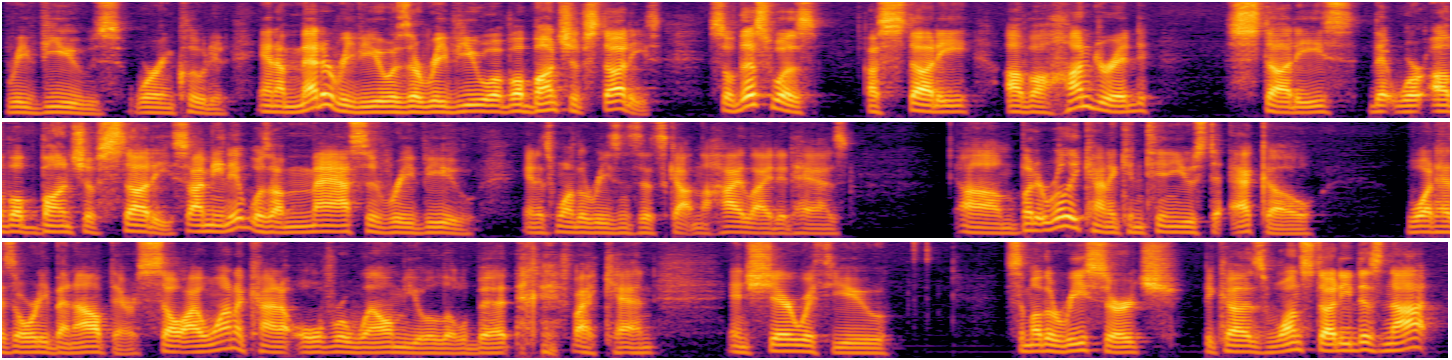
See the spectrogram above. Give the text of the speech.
reviews were included. And a meta review is a review of a bunch of studies. So this was a study of a hundred studies that were of a bunch of studies. I mean, it was a massive review, and it's one of the reasons it's gotten the highlight it has. Um, but it really kind of continues to echo what has already been out there. So I want to kind of overwhelm you a little bit, if I can, and share with you some other research because one study does not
